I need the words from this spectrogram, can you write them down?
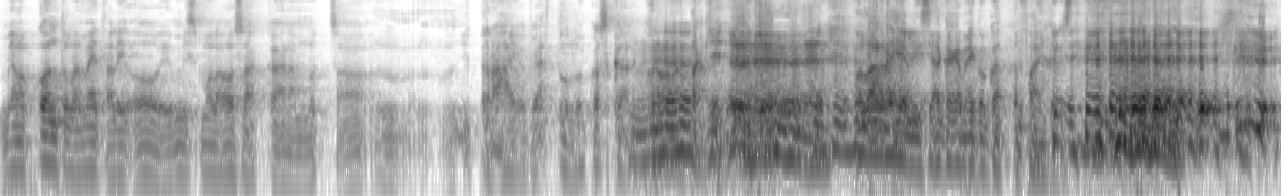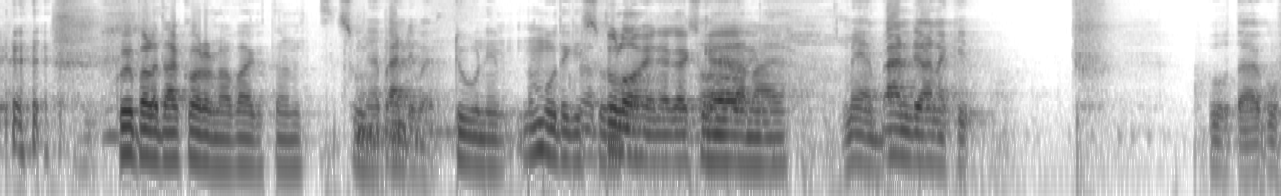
Meillä on Kontola Metalli Oy, missä me ollaan osakkaana, mutta se on nyt raha ei ole vielä tullut koskaan koronan takia. me ollaan rehellisiä, käydä meikö katto Finderista. Kuinka paljon tämä korona on vaikuttanut nyt sun Meidän bändi vai? duuniin? No muutenkin sun, tuloihin ja sun kaikkea. elämään. Ja... Meidän bändi ainakin, puhutaan joku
